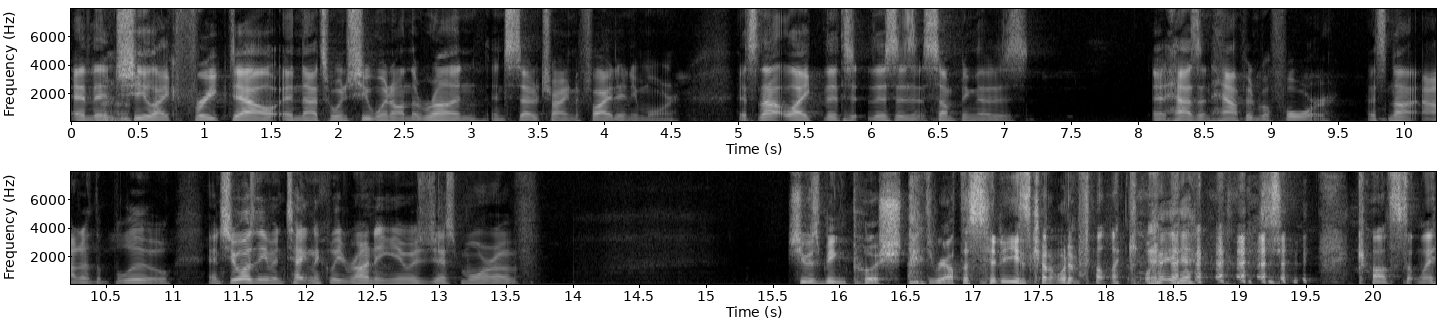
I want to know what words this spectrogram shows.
And then uh-huh. she like freaked out, and that's when she went on the run instead of trying to fight anymore. It's not like this, this isn't something that is, it hasn't happened before. It's not out of the blue. And she wasn't even technically running, it was just more of, She was being pushed throughout the city. Is kind of what it felt like. yeah. Constantly.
